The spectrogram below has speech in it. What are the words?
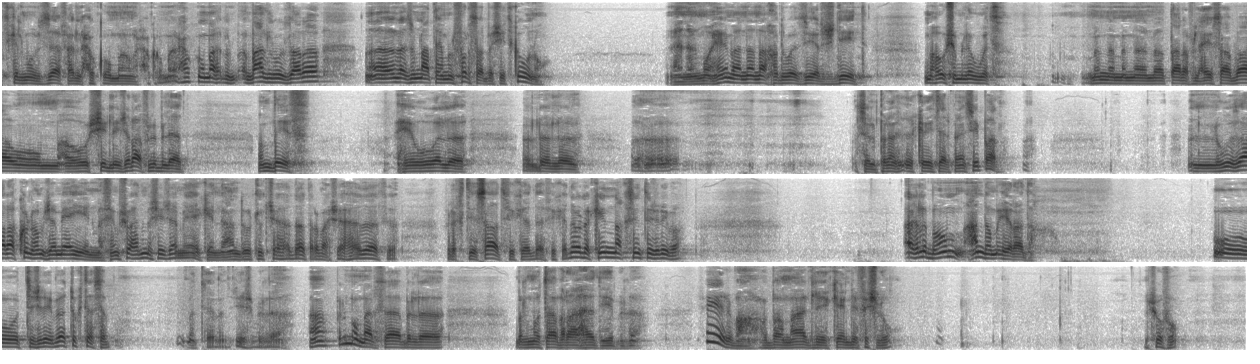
تكلموا بزاف على الحكومة والحكومة. الحكومة بعض الوزراء آه، لازم نعطيهم الفرصة باش يتكونوا. لأن المهم ان ناخذ وزير جديد ماهوش ملوث. من من طرف العصابة والشيء اللي جرى في البلاد. نظيف هو ال ال critère principal. الوزراء كلهم جامعيين ما فيهمش واحد ماشي جامعي كاين اللي عنده ثلاث شهادات أربع شهادات في الاقتصاد في كذا في كذا ولكن ناقصين تجربة. أغلبهم عندهم إرادة. والتجربة تكتسب. ما تجيش بال ها؟ بالممارسة بال بالمثابرة هذه بال في ربما اللي كاين اللي فشلوا. نشوفوا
